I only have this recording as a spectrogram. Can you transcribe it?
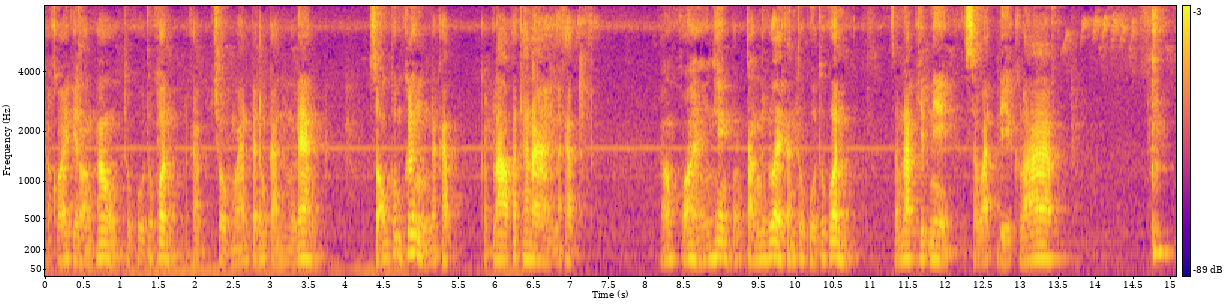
ก็ขอให้พี่น้องเฮาทุกคู่ทุกคนนะครับโชคมันไปน้ำกันมือแรงสองทุ่มครึ่งนะครับ กับลาพัฒนานะครับ เอาขอให้เฮงๆปังๆด้วยๆกันทุกคู่ทุกคนสำหรับคลิปนี้ สวัสดีครับ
